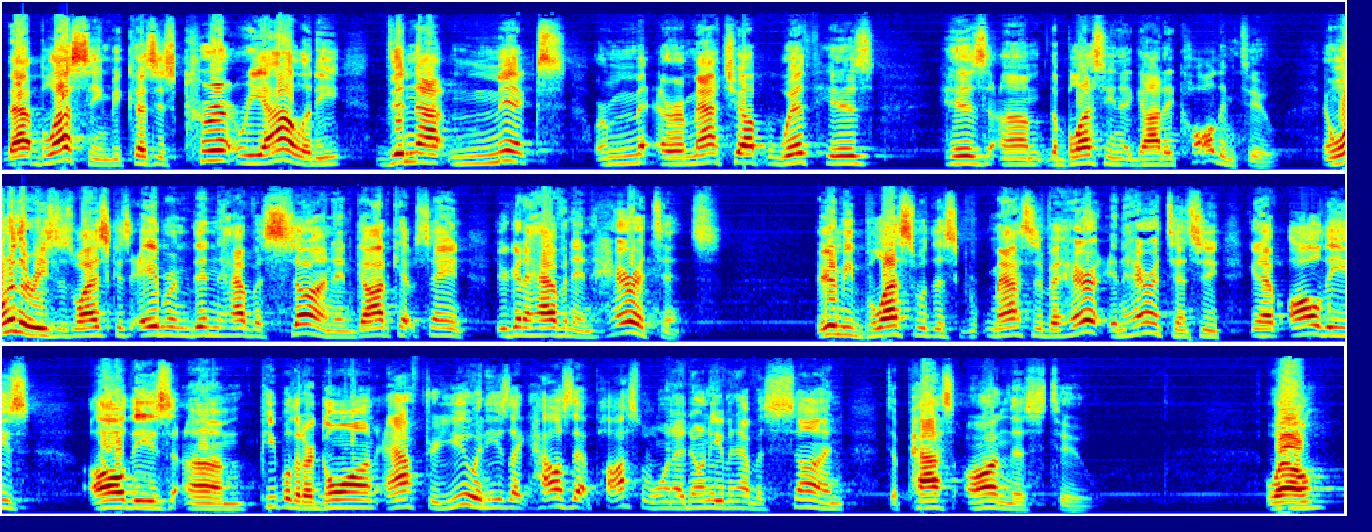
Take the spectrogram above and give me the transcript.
that blessing because his current reality did not mix or, or match up with his, his, um, the blessing that God had called him to. And one of the reasons why is because Abram didn't have a son, and God kept saying, You're going to have an inheritance. You're going to be blessed with this massive inheritance. You're going to have all these, all these um, people that are going on after you. And he's like, How's that possible when I don't even have a son to pass on this to? Well,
